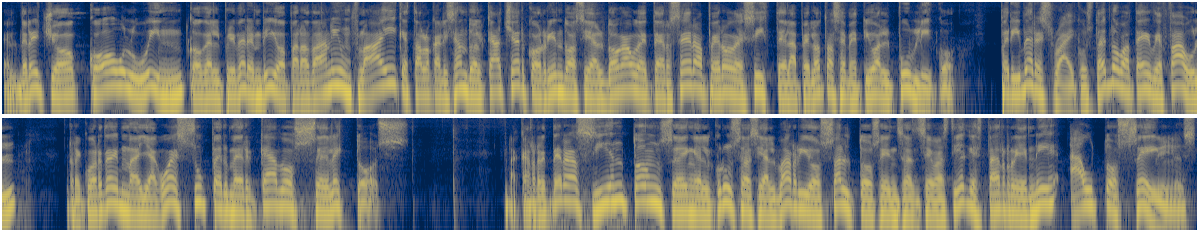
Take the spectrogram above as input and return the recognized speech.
El derecho, Cole Wynn con el primer envío para Danny, un fly que está localizando el catcher corriendo hacia el dogout de tercera, pero desiste. La pelota se metió al público primer strike. Usted no bate de foul. Recuerde, Mayagüez Supermercados Selectos. La carretera 111 en el cruce hacia el barrio Saltos en San Sebastián está René Auto Sales.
